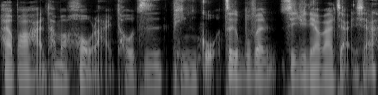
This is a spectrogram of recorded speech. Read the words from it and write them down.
还有包含他们后来投资苹果这个部分。C G，你要不要讲一下？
